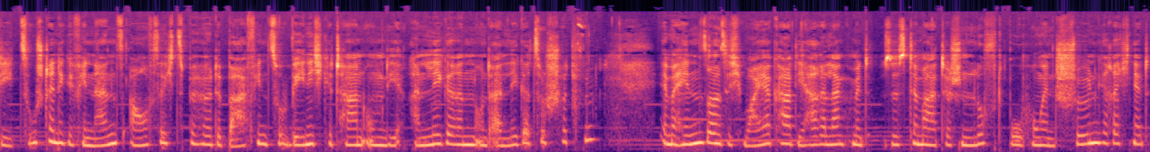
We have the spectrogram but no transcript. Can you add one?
die zuständige Finanzaufsichtsbehörde BaFin zu wenig getan, um die Anlegerinnen und Anleger zu schützen? Immerhin soll sich Wirecard jahrelang mit systematischen Luftbuchungen schön gerechnet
